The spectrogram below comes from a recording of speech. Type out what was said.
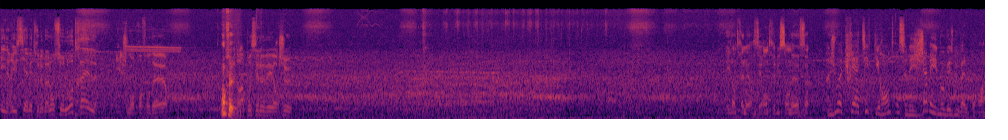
Et il réussit à mettre le ballon sur l'autre aile. Il joue en profondeur. On se... Le drapeau s'est levé hors jeu. Et l'entraîneur fait rentrer du 109. Un joueur créatif qui rentre, ce n'est jamais une mauvaise nouvelle pour moi.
